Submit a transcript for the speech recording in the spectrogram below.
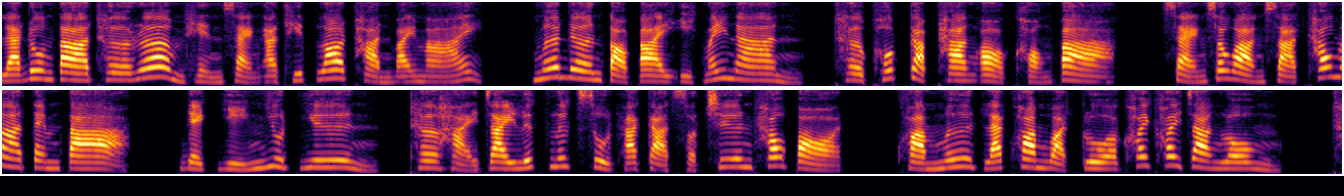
และดวงตาเธอเริ่มเห็นแสงอาทิตย์ลอดผ่านใบไม้ เมื่อเดินต่อไปอีกไม่นาน เธอพบกับทางออกของป่า แสงสว่างสาดเข้ามาเต็มตา เด็กหญิงหยุดยืน เธอหายใจลึกๆ สูดอากาศสดชื่นเข้าปอด ความมืดและความหวาดกลัวค่อยๆ จางลง เธ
